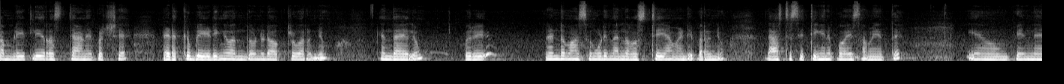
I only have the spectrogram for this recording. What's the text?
കംപ്ലീറ്റ്ലി റെസ്റ്റാണ് പക്ഷേ ഇടയ്ക്ക് ബ്ലീഡിങ് വന്നതുകൊണ്ട് ഡോക്ടർ പറഞ്ഞു എന്തായാലും ഒരു രണ്ട് മാസം കൂടി നല്ല റെസ്റ്റ് ചെയ്യാൻ വേണ്ടി പറഞ്ഞു. ലാസ്റ്റ് സിറ്റിങ്ങിന് പോയ സമയത്ത്. പിന്നെ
